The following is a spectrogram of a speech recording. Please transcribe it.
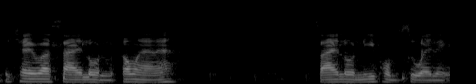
ไม่ใช่ว่าทรายหล่นเข้ามานะทรายหล่นนี่ผมซวยเลย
